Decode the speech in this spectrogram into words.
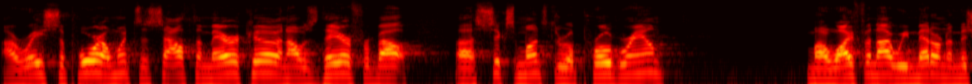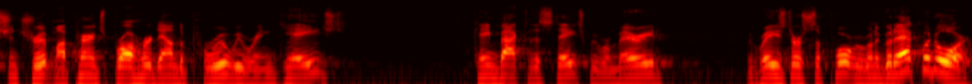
I raised support. I went to South America, and I was there for about uh, six months through a program. My wife and I, we met on a mission trip. My parents brought her down to Peru. We were engaged. Came back to the States. We were married. We raised our support. We were going to go to Ecuador.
